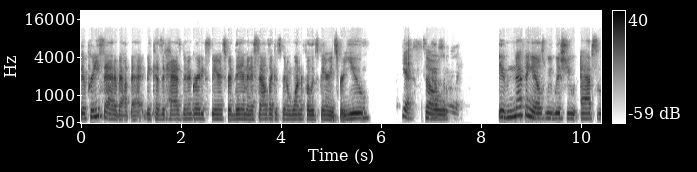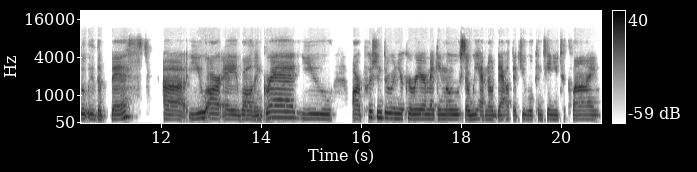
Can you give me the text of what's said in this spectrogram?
they're pretty sad about that because it has been a great experience for them and it sounds like it's been a wonderful experience for you. Yes. So absolutely. If nothing else, we wish you absolutely the best. Uh, you are a Walden grad. You are pushing through in your career, and making moves. So we have no doubt that you will continue to climb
